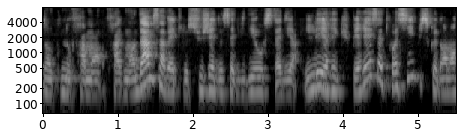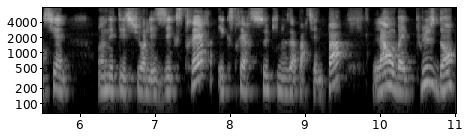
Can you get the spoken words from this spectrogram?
donc nos fragments d'âme. Ça va être le sujet de cette vidéo, c'est-à-dire les récupérer cette fois-ci, puisque dans l'ancienne, on était sur les extraire, extraire ceux qui ne nous appartiennent pas. Là, on va être plus dans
